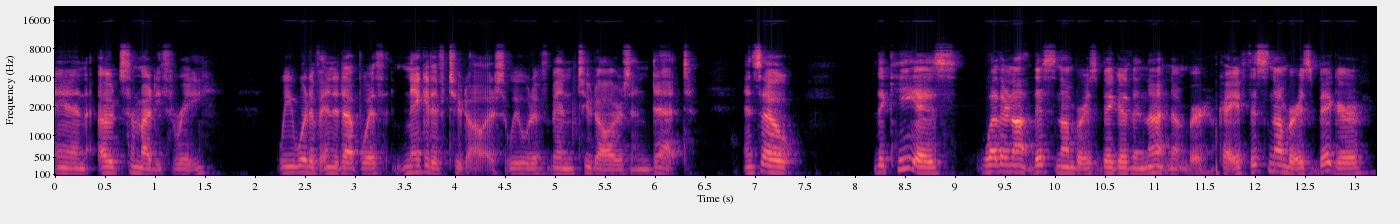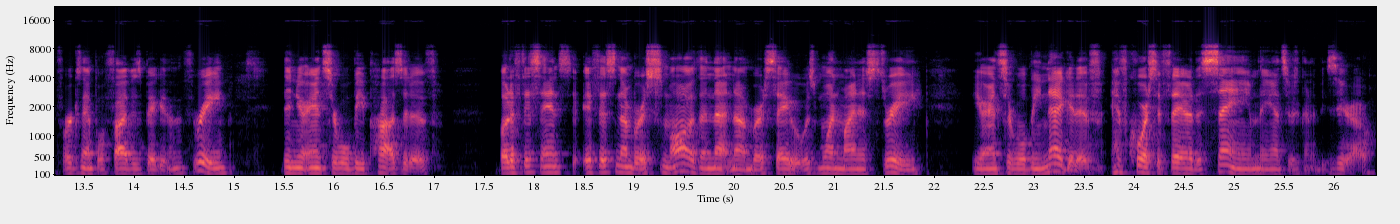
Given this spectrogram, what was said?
and owed somebody three, we would have ended up with negative $2. We would have been $2 in debt. And so the key is whether or not this number is bigger than that number. Okay, if this number is bigger, for example, 5 is bigger than 3, then your answer will be positive. But if this answer if this number is smaller than that number, say it was 1 minus 3, your answer will be negative. Of course, if they are the same, the answer is going to be 0.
